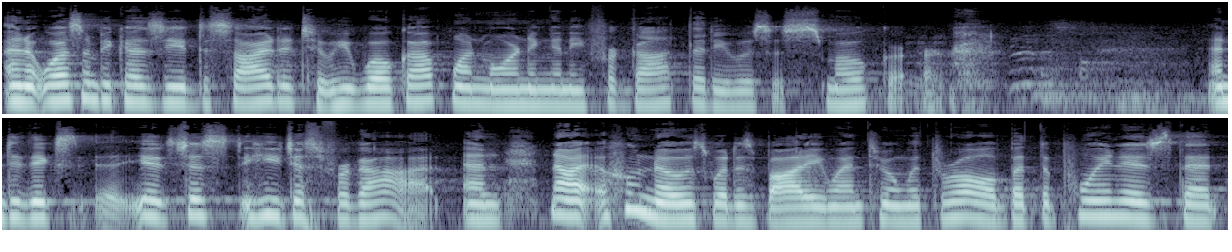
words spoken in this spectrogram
And it wasn't because he decided to. He woke up one morning and he forgot that he was a smoker. and the, it's just he just forgot. And now who knows what his body went through in withdrawal? But the point is that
